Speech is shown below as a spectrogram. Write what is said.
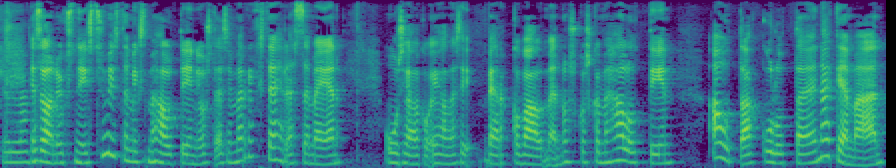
Kyllä. Ja se on yksi niistä syistä, miksi me haluttiin just esimerkiksi tehdä se meidän uusi alkuihallasi verkkovalmennus, koska me haluttiin auttaa kuluttajia näkemään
